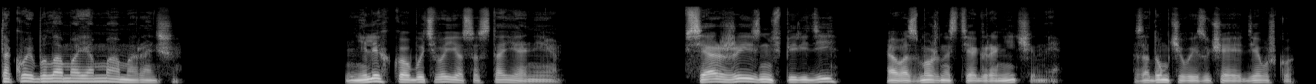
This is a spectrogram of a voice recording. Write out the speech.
Такой была моя мама раньше. Нелегко быть в ее состоянии. Вся жизнь впереди, а возможности ограничены. Задумчиво изучая девушку,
